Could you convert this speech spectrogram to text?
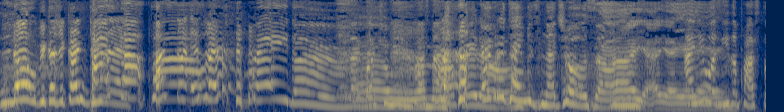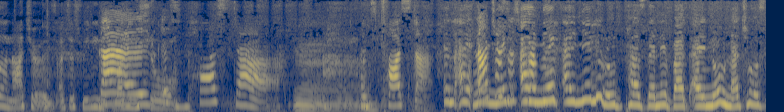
no, because you can't do that. Pasta is Alfredo. Like what you mean, Um, pasta Alfredo? Every time it's nachos. Ah, yeah, yeah, yeah. I knew it was yeah. either pasta or nachos. I just really Guys, wasn't sure. it's pasta. Mm. It's pasta. And I, I, Nachos nearly, is I, nearly, I nearly wrote pasta, but I know nachos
